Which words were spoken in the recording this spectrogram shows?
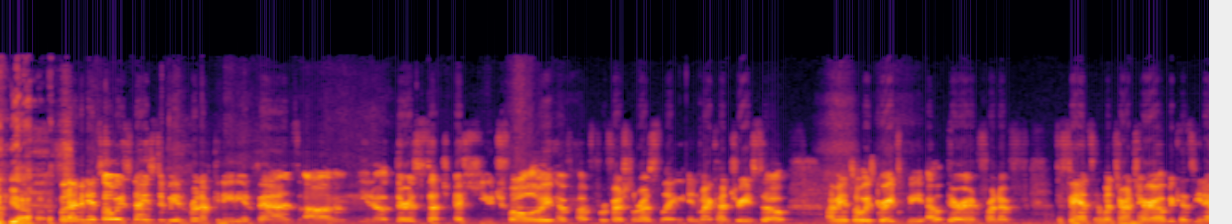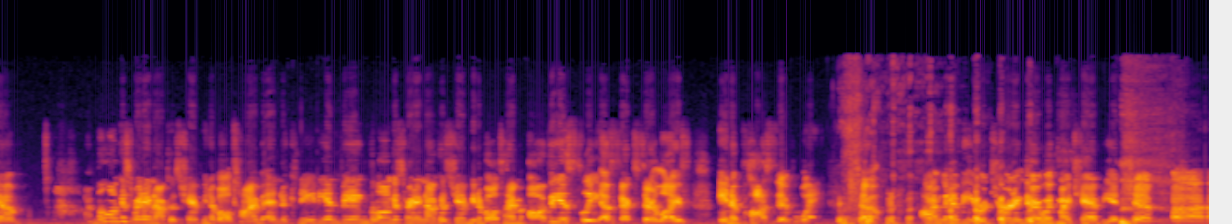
yeah. But I mean, it's always nice to be in front of Canadian fans. Um, you know, there is such a huge following of, of professional wrestling in my country. So, I mean, it's always great to be out there in front of the fans in Windsor, Ontario, because, you know, I'm the longest reigning Knockouts champion of all time, and a Canadian being the longest reigning Knockouts champion of all time obviously affects their life in a positive way. So I'm going to be returning there with my championship uh,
